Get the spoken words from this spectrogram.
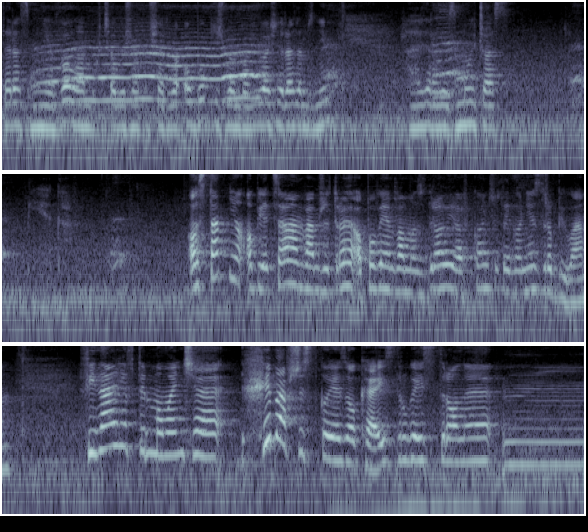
Teraz mnie wołam, bo chciałby, żebym usiadła obok i żebym bawiła się razem z nim. Ale teraz jest mój czas. Biegam. Ostatnio obiecałam Wam, że trochę opowiem Wam o zdrowiu, a w końcu tego nie zrobiłam. Finalnie w tym momencie chyba wszystko jest ok. Z drugiej strony. Mm,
